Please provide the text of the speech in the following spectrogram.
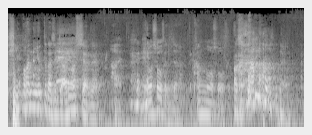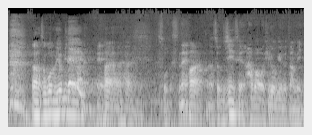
頻繁に言ってた時期ありましたよね。はい。エロ小説じゃなくて官能小説。あそこの呼び名がね、ええ。はいはいはい。そうですね、はちょっと人生の幅を広げるために、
